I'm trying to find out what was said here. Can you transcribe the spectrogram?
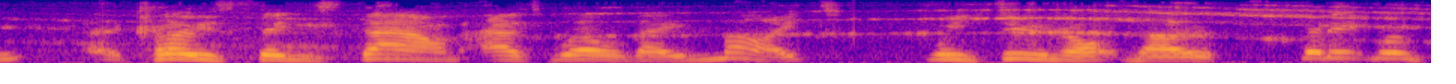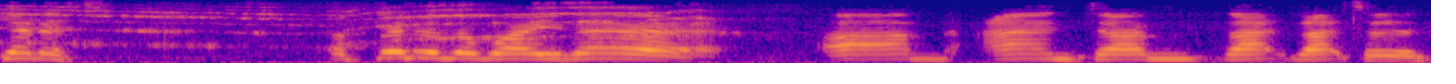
uh, close things down as well, they might. We do not know, but it will get us a bit of the way there. Um, and um, that that's an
